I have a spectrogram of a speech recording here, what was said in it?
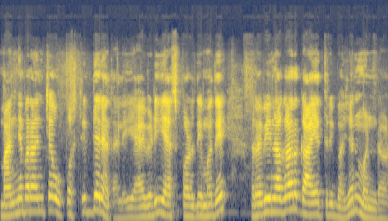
मान्यवरांच्या उपस्थित देण्यात आले. यावेळी या स्पर्धेमध्ये रविनगर गायत्री भजन मंडळ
